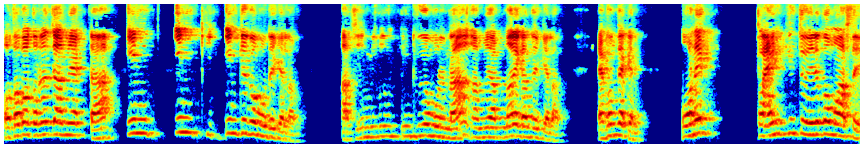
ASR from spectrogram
অথবা ধরেন যে আমি একটা ইন ইনকিগো মোডে গেলাম। আচ্ছা ইনকিগো মোডে না, আমি আপনার এখান থেকে গেলাম। এখন দেখেন, অনেক ক্লায়েন্ট কিন্তু এরকম আছে,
